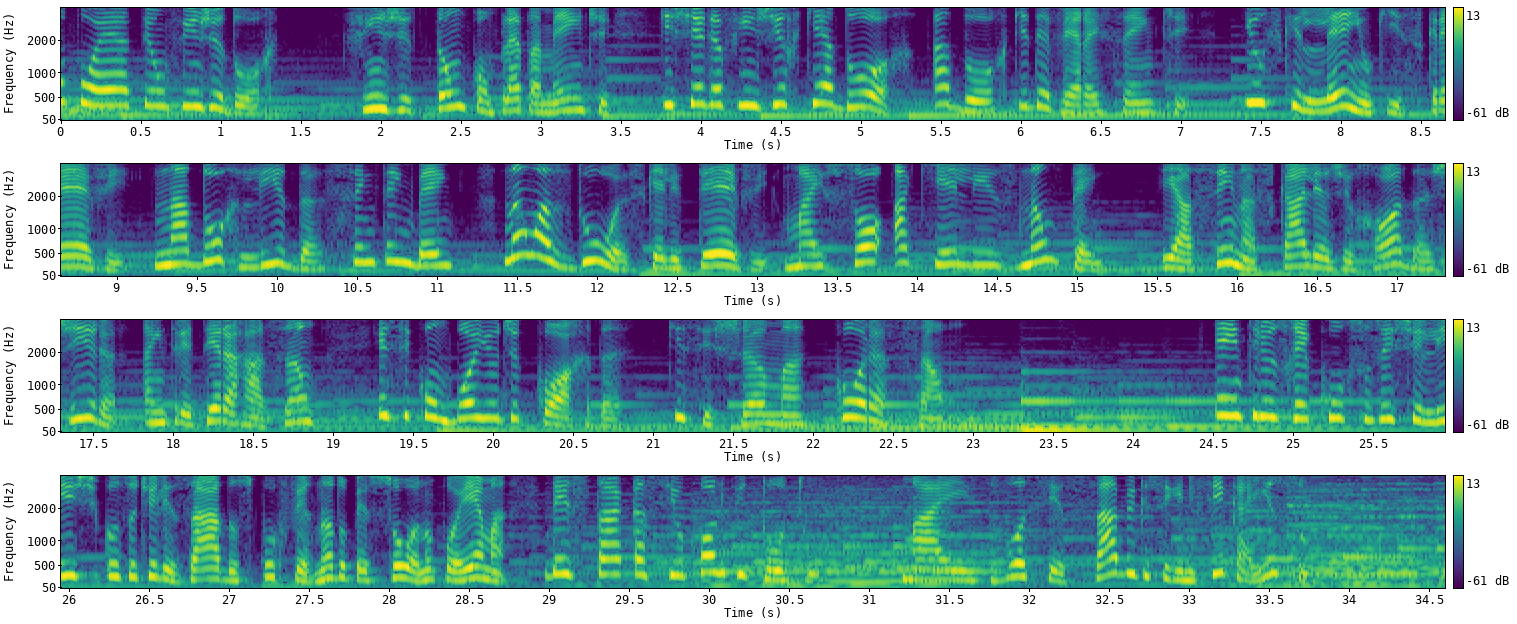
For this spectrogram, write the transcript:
O poeta é um fingidor. Finge tão completamente que chega a fingir que é dor, a dor que deveras sente. E os que leem o que escreve, na dor lida, sentem bem, não as duas que ele teve, mas só a que eles não têm. E assim, nas calhas de roda, gira, a entreter a razão, esse comboio de corda, que se chama coração. Entre os recursos estilísticos utilizados por Fernando Pessoa no poema, destaca-se o polipitoto. Mas você sabe o que significa isso?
